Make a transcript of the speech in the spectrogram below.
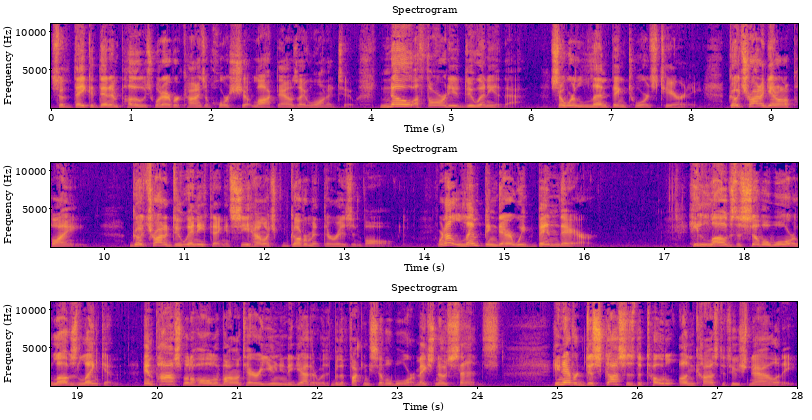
so that they could then impose whatever kinds of horseshit lockdowns they wanted to. No authority to do any of that. So we're limping towards tyranny. Go try to get on a plane. Go try to do anything and see how much government there is involved. We're not limping there, we've been there. He loves the Civil War, loves Lincoln. Impossible to hold a voluntary union together with, with a fucking Civil War. It makes no sense. He never discusses the total unconstitutionality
